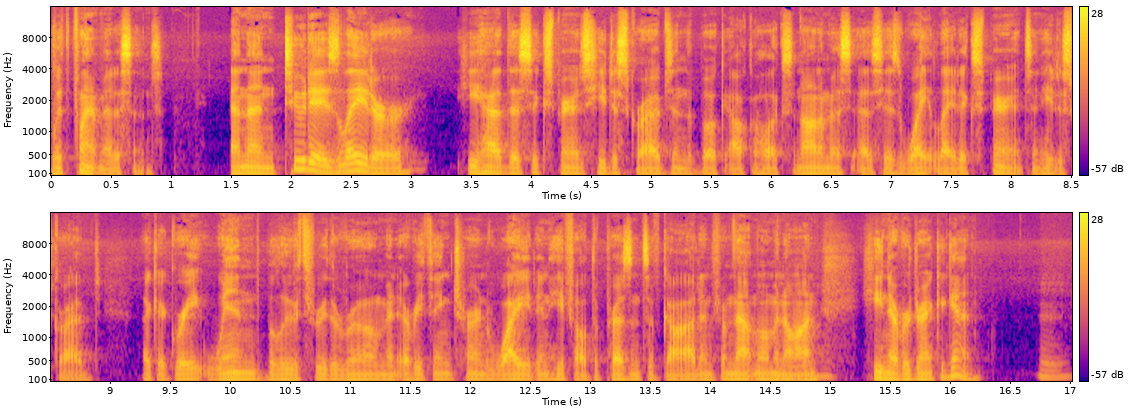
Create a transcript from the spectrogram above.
with plant medicines. And then two days later, he had this experience he describes in the book Alcoholics Anonymous as his white light experience. And he described like a great wind blew through the room and everything turned white and he felt the presence of God. And from that moment on, mm. he never drank again. Mm.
